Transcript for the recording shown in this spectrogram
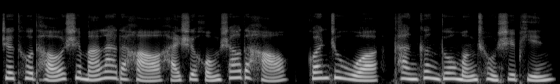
这兔头是麻辣的好还是红烧的好？关注我，看更多萌宠视频。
